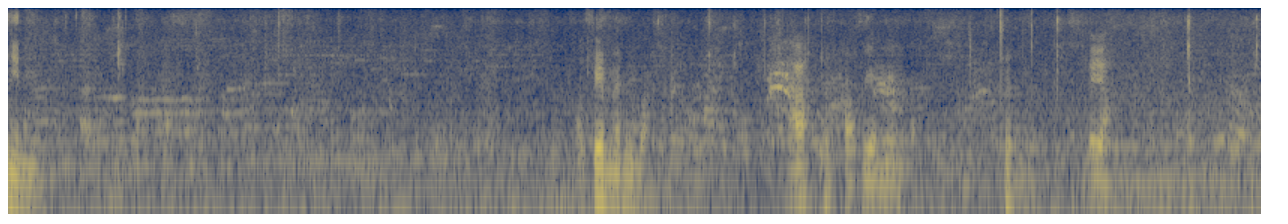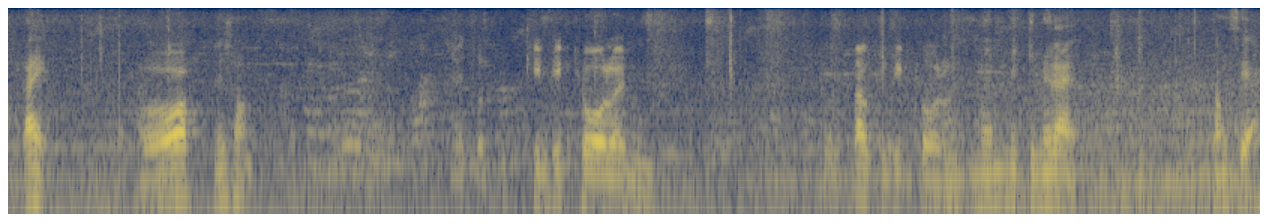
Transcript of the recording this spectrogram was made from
หินเอาเฟียมนั่นดีกว่าอะเอาเฟียมนั่นดีกว่าไปยังได้โอ้นี่สองไอ้สุดกินพริกโชว์เลยอืมเต้ากินพริกโชว์หน่อยไม่ไม่กินไม่ได้ ต้องเสียบ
